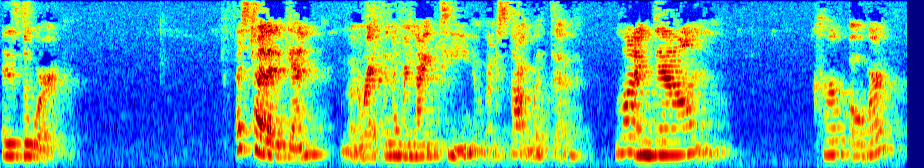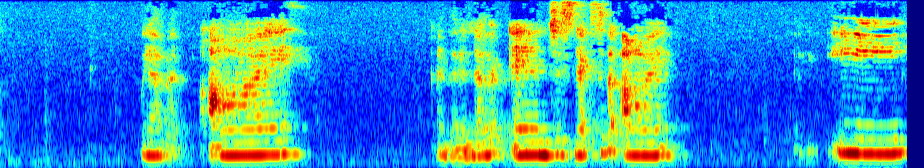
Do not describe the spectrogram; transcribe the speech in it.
is the word. Let's try that again. I'm going to write the number 19. We're going start with the line down, curve over. We have an I, and then another N just next to the I. E,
